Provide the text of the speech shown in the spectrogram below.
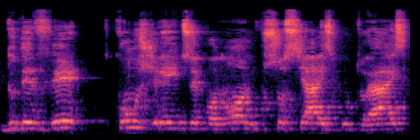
do dever com os direitos econômicos, sociais e culturais,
